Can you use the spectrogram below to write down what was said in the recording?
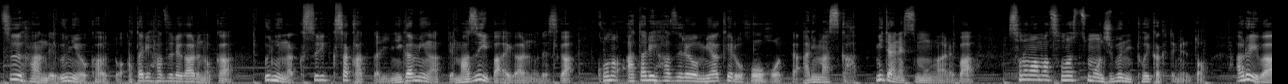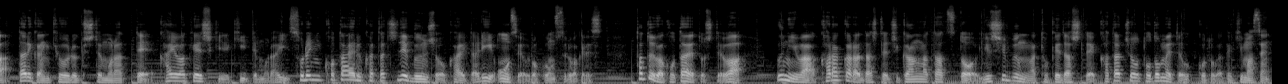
通販でウニを買うと当たり外れがあるのかウニが薬臭かったり苦味があってまずい場合があるのですがこの当たり外れを見分ける方法ってありますか？みたいな質問があればそのままその質問を自分に問いかけてみるとあるいは誰かに協力してもらって会話形式で聞いてもらいそれに答える形で文章を書いたり音声を録音するわけです。例えば答えとしてはウニは殻から出して時間が経つと油脂分が溶け出して形をとどめておくことができません。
